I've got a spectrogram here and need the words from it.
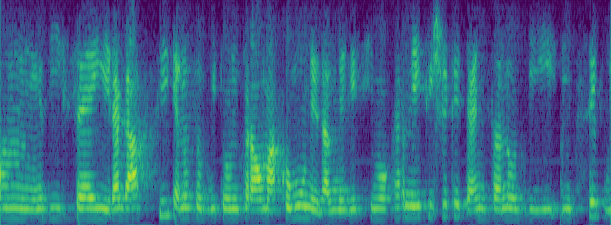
um, di sei ragazzi che hanno subito un trauma comune dal medesimo carnefice che tentano di inseguire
